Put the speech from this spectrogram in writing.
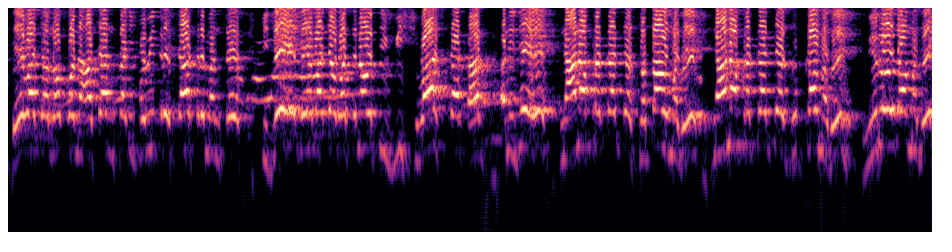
देवाच्या लोकांना अशांसाठी पवित्र शास्त्र म्हणतं की जे देवाच्या वचनावरती विश्वास करतात आणि जे नाना प्रकारच्या सतावमध्ये नाना प्रकारच्या दुःखामध्ये विरोधामध्ये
